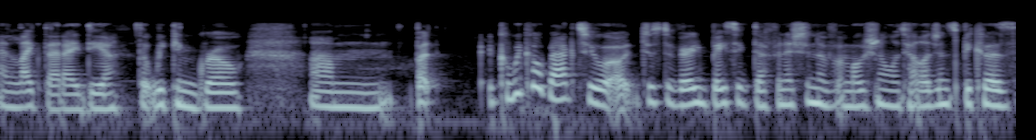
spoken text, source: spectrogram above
I like that idea that we can grow. Um, but could we go back to uh, just a very basic definition of emotional intelligence? Because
